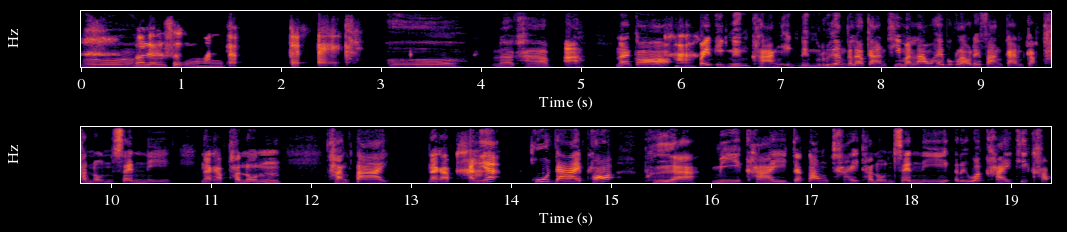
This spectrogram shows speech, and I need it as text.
เออก็เลยรู้สึกว่ามันแบบแปลกโอ้นะครับอะนั่นก็ค่ะเป็นอีกหนึ่งครั้งอีกหนึ่งเรื่องกันแล้วกันที่มาเล่าให้พวกเราได้ฟังกันกับถนนเส้นนี้นะครับ ถนนทางใต้นะครับ อันเนี้ย พูดได้เพราะเผื่อมีใครจะต้องใช้ถนนเส้นนี้ หรือว่าใครที่ขับ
